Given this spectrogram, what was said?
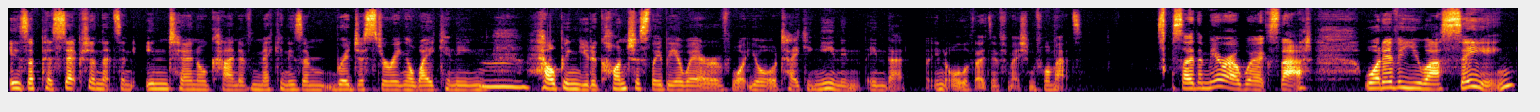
is a perception that's an internal kind of mechanism registering, awakening, mm. helping you to consciously be aware of what you're taking in in, in that in all of those information formats. So the mirror works that whatever you are seeing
